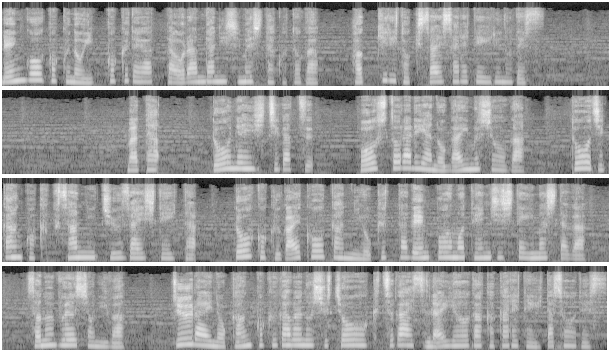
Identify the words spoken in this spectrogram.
連合国の一国であったオランダに示したことがはっきりと記載されているのです。また、同年7月、オーストラリアの外務省が、当時韓国プサンに駐在していた、同国外交官に送った電報も展示していましたが、その文書には、従来の韓国側の主張を覆す内容が書かれていたそうです。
